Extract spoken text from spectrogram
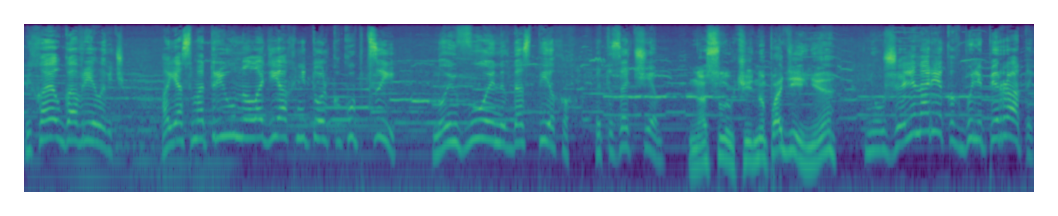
Михаил Гаврилович, а я смотрю, на ладьях не только купцы, но и воины в доспехах. Это зачем? На случай нападения. Неужели на реках были пираты?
